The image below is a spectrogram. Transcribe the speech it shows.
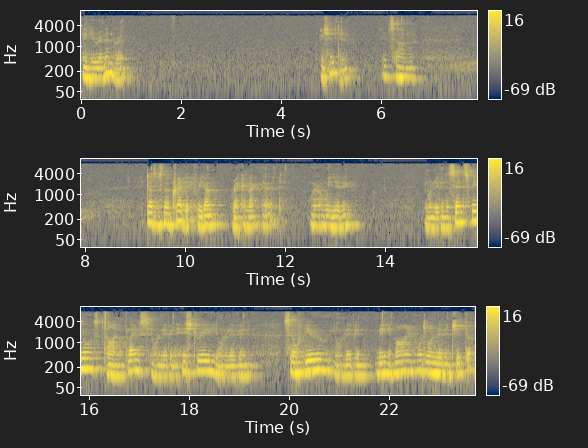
Can you remember it? We should do. It's um, it does us no credit if we don't recollect that. Where are we living? You want to live in the sense fields, time and place. You want to live in a history. You want to live in self-view. You want to live in me and mine. Or do you want to live in citta?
